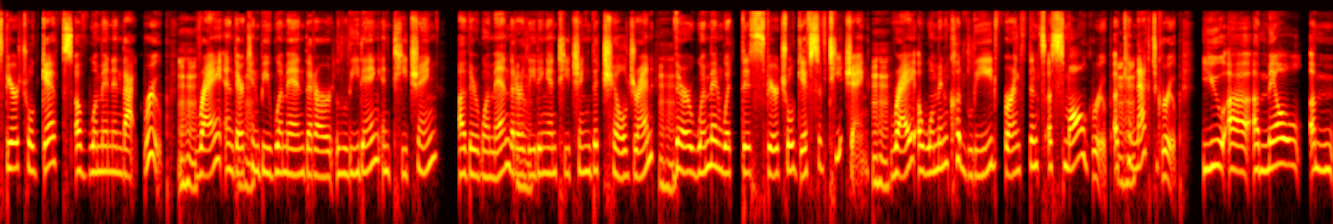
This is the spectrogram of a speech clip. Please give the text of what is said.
spiritual gifts of women in that group, Mhm. right? And there Mhm. can be women that are leading and teaching other women that are Mhm. leading and teaching the children. Mhm. There are women with this spiritual gifts of teaching Mhm. right? A woman could lead, for instance, a small group, a Mhm. connect group. You, uh, a male, um,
